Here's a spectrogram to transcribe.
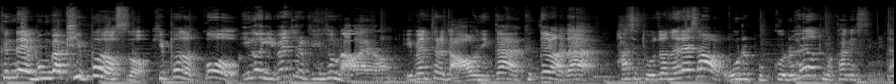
근데 뭔가 깊어졌어. 깊어졌고 이거 이벤트로 계속 나와요. 이벤트로 나오니까 그때마다 다시 도전을 해서 5를 복구를 해놓도록 하겠습니다.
